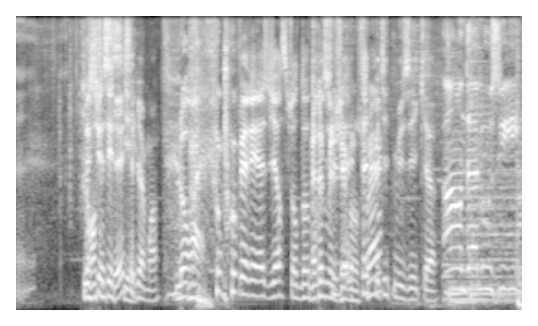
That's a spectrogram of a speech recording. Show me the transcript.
Laurent Monsieur Tessier, Tessier. c'est bien moi. Laurent. Vous pouvez réagir sur d'autres sujets. Bonsoir. petite musique. Andalousie,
